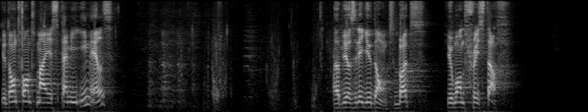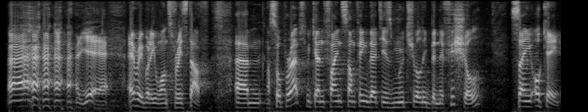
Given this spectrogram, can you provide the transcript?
you don't want my spammy emails? Obviously you don't, but you want free stuff. yeah, everybody wants free stuff. Um, so perhaps we can find something that is mutually beneficial, saying, okay,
